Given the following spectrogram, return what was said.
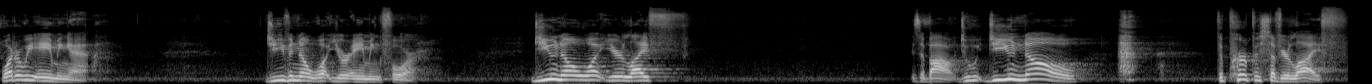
What are we aiming at? Do you even know what you're aiming for? Do you know what your life is about? Do, do you know the purpose of your life?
